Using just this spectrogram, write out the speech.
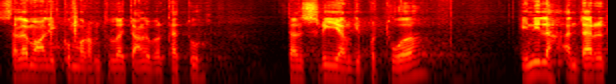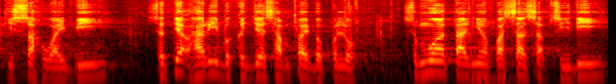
Assalamualaikum warahmatullahi taala wabarakatuh. Tan Sri yang dipertua, inilah antara kisah YB setiap hari bekerja sampai berpeluh. Semua tanya pasal subsidi,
